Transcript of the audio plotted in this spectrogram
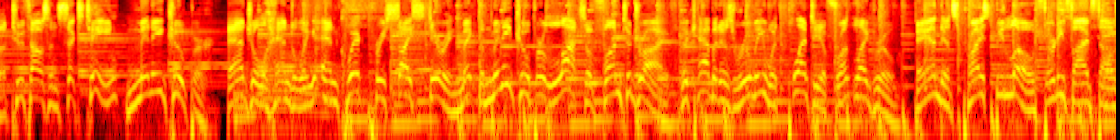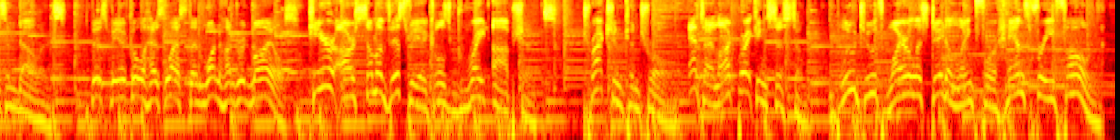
The 2016 Mini Cooper. Agile handling and quick, precise steering make the Mini Cooper lots of fun to drive. The cabin is roomy with plenty of front legroom, and it's priced below $35,000. This vehicle has less than 100 miles. Here are some of this vehicle's great options traction control, anti lock braking system, Bluetooth wireless data link for hands free phone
